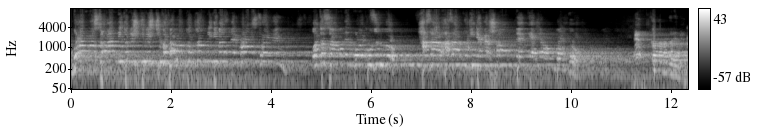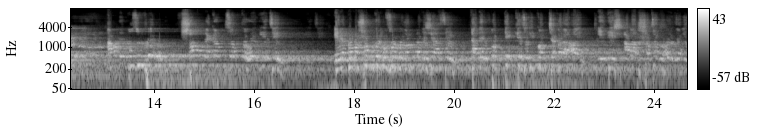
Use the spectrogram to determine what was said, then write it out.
বড় দিত মিষ্টি মিষ্টি কথা বলতো দুর্নীতিবাজদের পরাস্ত হইলেন অথচ আমাদের বড় বুজুর্গ হাজার হাজার কোটি টাকা সব ব্যাংক অ্যাকাউন্ট বন্ধ আমাদের বুজুর্গ সব অ্যাকাউন্ট জব্দ হয়ে গিয়েছে। এরকম অসংখ্য মুসলমান বাংলাদেশে আছে, তাদের প্রত্যেককে যদি কবজা করা হয় এ দেশ আবার সচল হয়ে যাবে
